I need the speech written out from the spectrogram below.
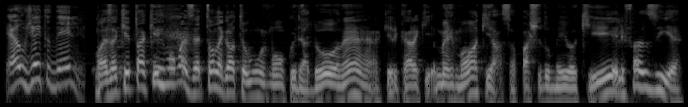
É o jeito dele. Mas aqui tá aqui o irmão mais velho. Tão legal ter um irmão cuidador, né? Aquele cara aqui. Meu irmão aqui, ó. Essa parte do meio aqui, ele fazia.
